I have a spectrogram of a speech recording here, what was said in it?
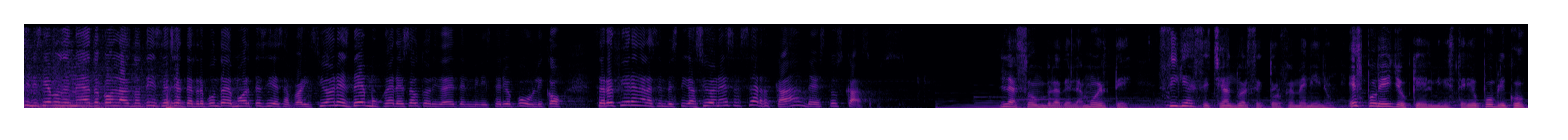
días. Iniciamos de inmediato con las noticias y ante el repunte de muertes y desapariciones de mujeres, autoridades del Ministerio Público se refieren a las investigaciones acerca de estos casos. La sombra de la muerte sigue acechando al sector femenino. Es por ello que el Ministerio Público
